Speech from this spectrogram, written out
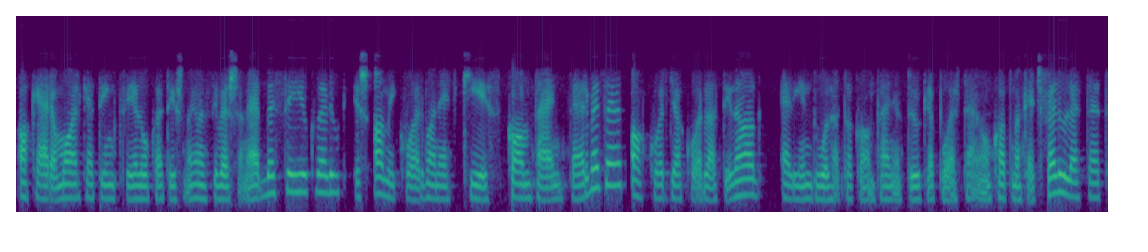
akár a marketing célokat is nagyon szívesen átbeszéljük velük, és amikor van egy kész kampány tervezet, akkor gyakorlatilag elindulhat a kampány a tőkeportálon. Kapnak egy felületet,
